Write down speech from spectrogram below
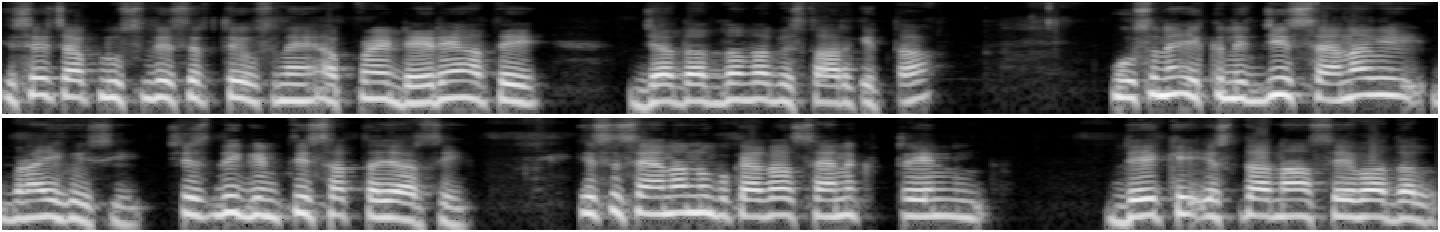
ਇਸੇ ਚਾਪਲੂਸ ਦੇ ਸਿਰ ਤੇ ਉਸਨੇ ਆਪਣੇ ਡੇਰਿਆਂ ਅਤੇ ਜਾਇਦਾਦਾਂ ਦਾ ਵਿਸਤਾਰ ਕੀਤਾ। ਉਸਨੇ ਇੱਕ ਨਿੱਜੀ ਸੈਨਾ ਵੀ ਬਣਾਈ ਹੋਈ ਸੀ, ਜਿਸ ਦੀ ਗਿਣਤੀ 7000 ਸੀ। ਇਸ ਸੈਨਾ ਨੂੰ ਬਕਾਇਦਾ ਸੈਨਿਕ ਟ੍ਰੇਨ ਦੇ ਕੇ ਇਸ ਦਾ ਨਾਂ ਸੇਵਾ ਦਲ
